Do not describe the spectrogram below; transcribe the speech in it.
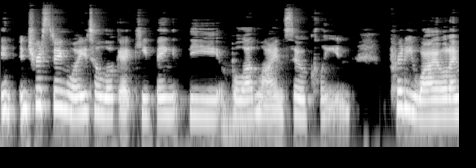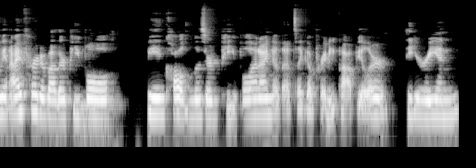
an interesting way to look at keeping the bloodline so clean pretty wild. I mean, I've heard of other people being called lizard people, and I know that's like a pretty popular theory and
